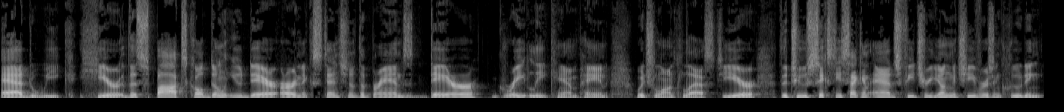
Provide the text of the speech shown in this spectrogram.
Adweek here. The spots called Don't You Dare are an extension of the brand's Dare Greatly campaign, which launched last year. The two 60 second ads feature young achievers, including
